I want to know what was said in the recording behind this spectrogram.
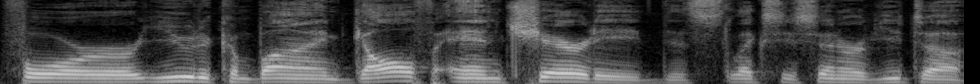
for you to combine golf and charity. Dyslexia Center of Utah.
